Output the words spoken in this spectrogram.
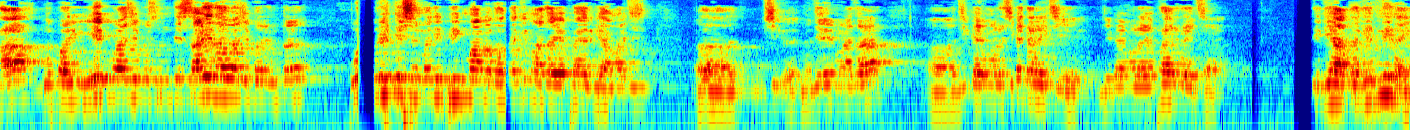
हा दुपारी एक वाजेपासून ते साडे दहा वाजेपर्यंत पोलीस स्टेशनमध्ये भीक मागत होता की माझा एफ आय आर घ्या माझी म्हणजे माझा जी काय मला शिकायत करायची आहे जे काय मला एफ आय आर द्यायचा आहे ती घ्या आता घेतली नाही.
